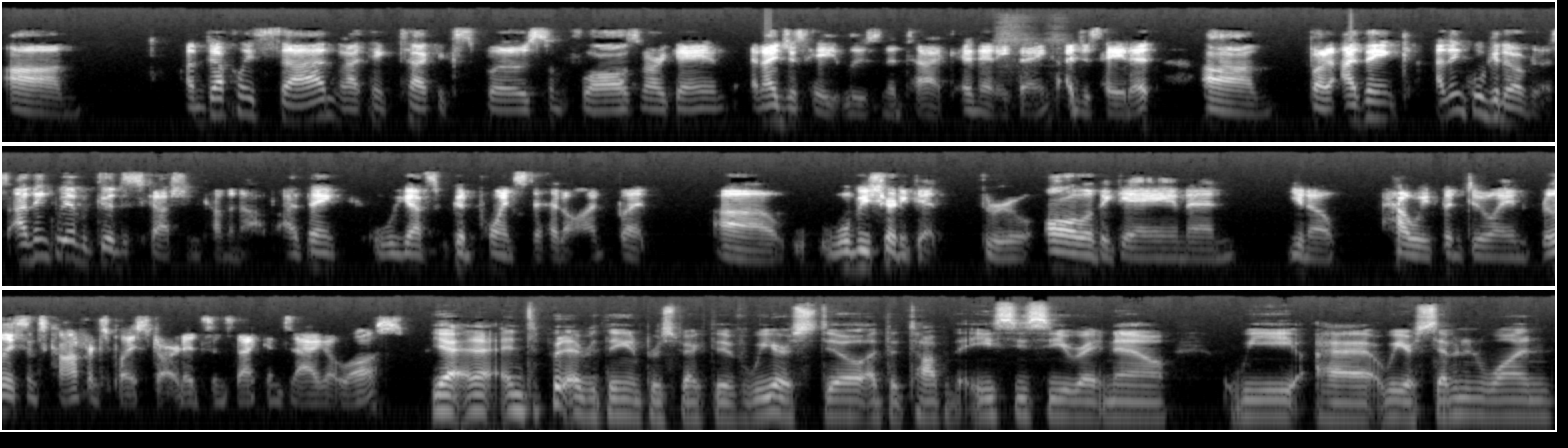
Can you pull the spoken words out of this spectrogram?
Um, I'm definitely sad, and I think Tech exposed some flaws in our game. And I just hate losing to Tech in anything. I just hate it. Um, but I think I think we'll get over this. I think we have a good discussion coming up. I think we got some good points to hit on, but uh, we'll be sure to get through all of the game and you know how we've been doing really since conference play started, since that Gonzaga loss. Yeah, and, and to put everything in perspective, we are still at the top of the ACC right now. We uh, we are seven and one,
